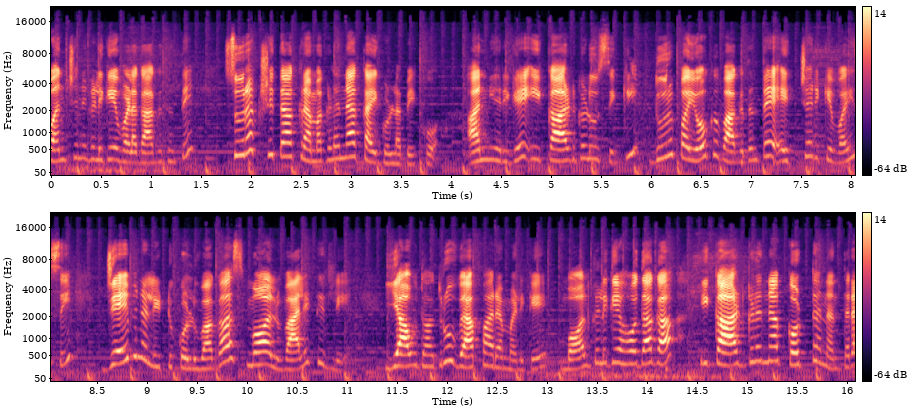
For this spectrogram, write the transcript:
ವಂಚನೆಗಳಿಗೆ ಒಳಗಾಗದಂತೆ ಸುರಕ್ಷಿತ ಕ್ರಮಗಳನ್ನ ಕೈಗೊಳ್ಳಬೇಕು. ಅನ್ಯರಿಗೆ ಈ ಕಾರ್ಡ್ಗಳು ಸಿಕ್ಕಿ ದುರುಪಯೋಗವಾಗದಂತೆ ಎಚ್ಚರಿಕೆ ವಹಿಸಿ ಜೇಬಿನಲ್ಲಿಟ್ಟುಕೊಳ್ಳುವಾಗ ಸ್ಮಾಲ್ ವ್ಯಾಲೆಟ್ ಇರಲಿ. ಯಾವುದಾದ್ರೂ ವ್ಯಾಪಾರ ಮಳಿಗೆ, ಮಾಲ್ಗಳಿಗೆ ಹೋದಾಗ ಈ ಕಾರ್ಡ್ಗಳನ್ನ ಕೊಟ್ಟ ನಂತರ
